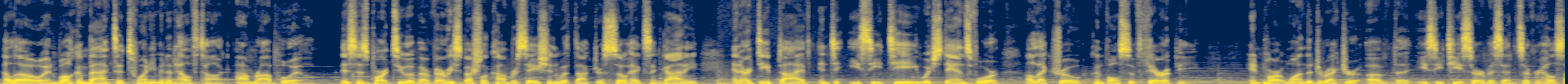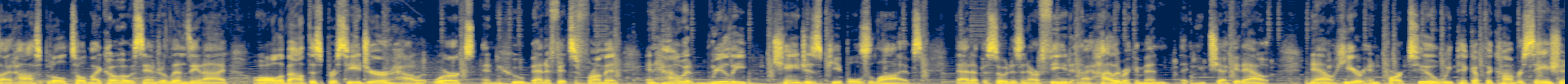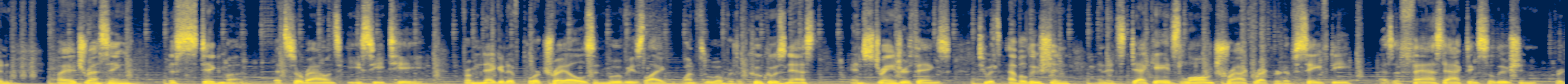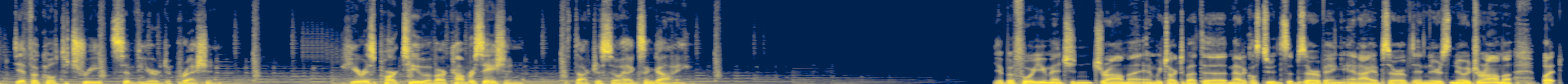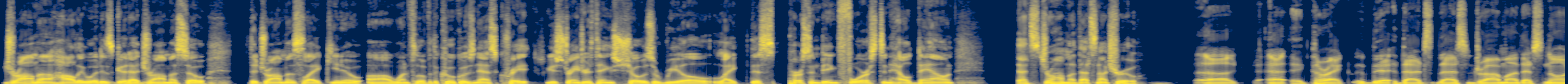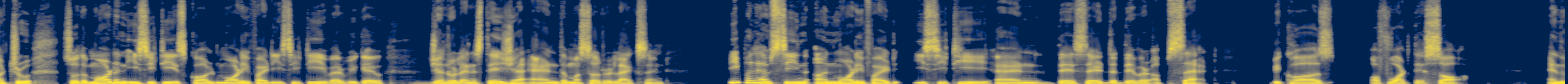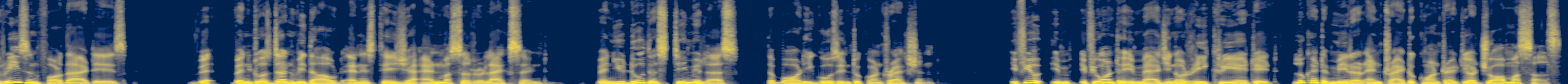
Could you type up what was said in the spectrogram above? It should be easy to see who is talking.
Speaker 1: Hello, and welcome back to 20 Minute Health Talk. I'm Rob Hoyle. This is part two of our very special conversation with Dr. Sohag Sanghani and our deep dive into ECT, which stands for electroconvulsive therapy. In part one, the director of the ECT service at Zucker Hillside Hospital told my co host Sandra Lindsay and I all about this procedure, how it works, and who benefits from it, and how it really changes people's lives. That episode is in our feed, and I highly recommend that you check it out. Now, here in part two, we pick up the conversation by addressing the stigma that surrounds ECT. From negative portrayals in movies like One Flew Over the Cuckoo's Nest and Stranger Things to its evolution and its decades long track record of safety as a fast acting solution for difficult to treat severe depression. Here is part two of our conversation with Dr. Sohag Sanghani. Yeah, before you mentioned drama, and we talked about the medical students observing, and I observed, and there's no drama. But drama, Hollywood is good at drama. So the dramas like, you know, uh, One Flew Over the Cuckoo's Nest, Cra- Stranger Things shows a real, like, this person being forced and held down. That's drama. That's not true.
Speaker 2: Uh, uh, correct. That's that's drama. That's not true. So the modern ECT is called modified ECT, where we give general anesthesia and the muscle relaxant people have seen unmodified ECT and they said that they were upset because of what they saw. And the reason for that is when it was done without anesthesia and muscle relaxant, when you do the stimulus, the body goes into contraction. If you if you want to imagine or recreate it, look at a mirror and try to contract your jaw muscles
